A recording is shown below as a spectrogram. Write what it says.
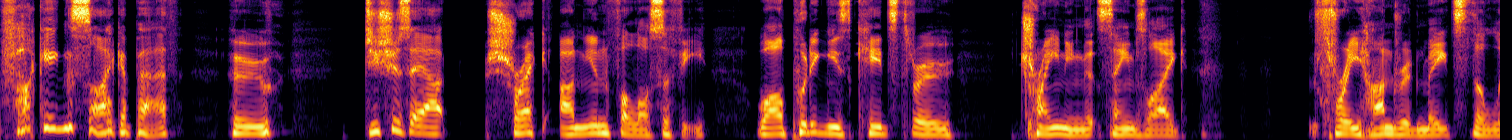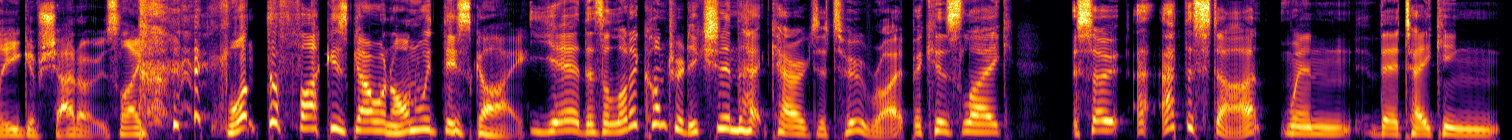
fucking psychopath who dishes out Shrek onion philosophy while putting his kids through training that seems like 300 meets the League of Shadows. Like, what the fuck is going on with this guy? Yeah, there's a lot of contradiction in that character too, right? Because like so at the start when they're taking,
